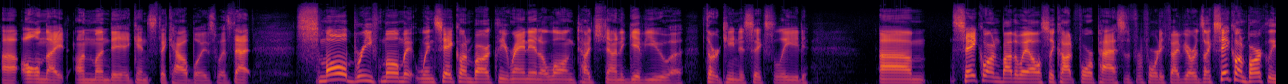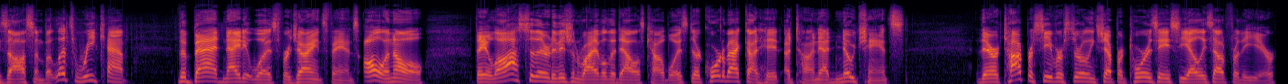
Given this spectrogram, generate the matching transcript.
uh, all night on Monday against the Cowboys was that small, brief moment when Saquon Barkley ran in a long touchdown to give you a 13 to six lead. Um, Saquon, by the way, also caught four passes for 45 yards. Like Saquon Barkley's awesome, but let's recap the bad night it was for Giants fans. All in all, they lost to their division rival, the Dallas Cowboys. Their quarterback got hit a ton, had no chance. Their top receiver, Sterling Shepard, tore his ACL. He's out for the year.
